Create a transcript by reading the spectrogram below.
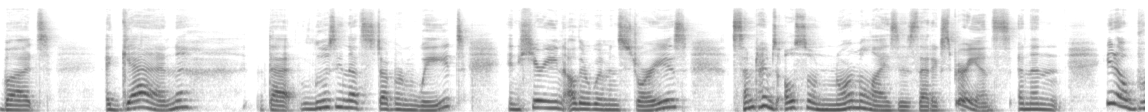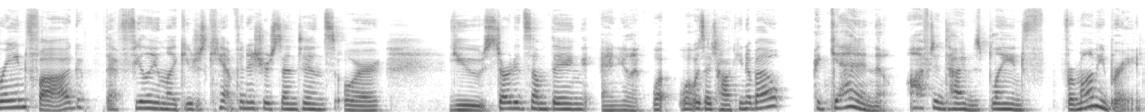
But again, that losing that stubborn weight and hearing other women's stories sometimes also normalizes that experience. And then, you know, brain fog, that feeling like you just can't finish your sentence or you started something and you're like, what, what was I talking about? Again, oftentimes blamed for mommy brain.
